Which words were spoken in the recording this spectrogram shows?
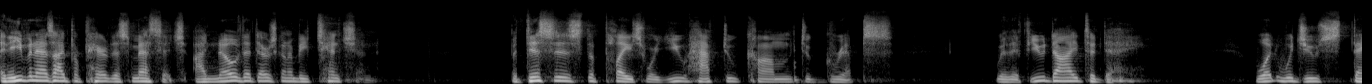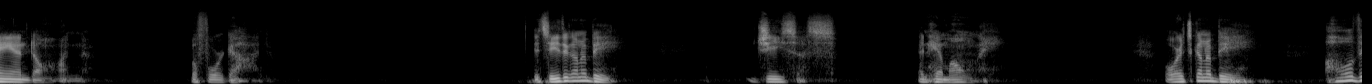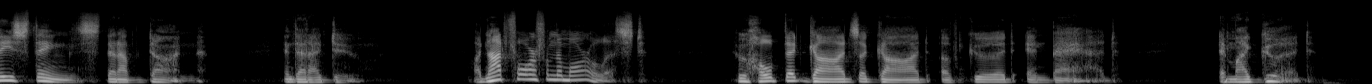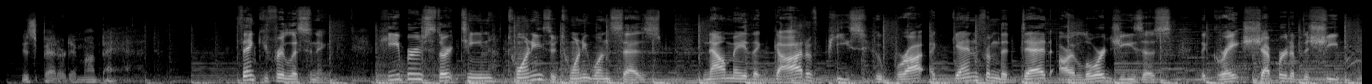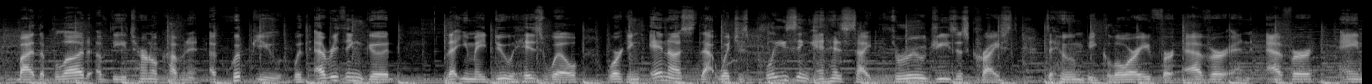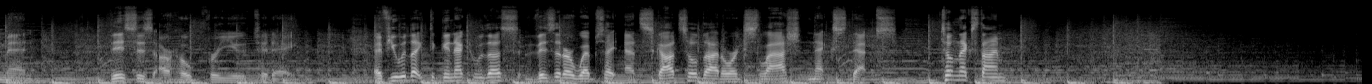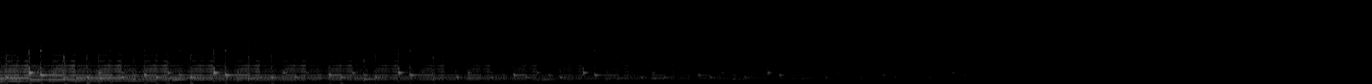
And even as I prepare this message, I know that there's going to be tension but this is the place where you have to come to grips with if you died today, what would you stand on before God? It's either going to be Jesus and Him only, or it's going to be all these things that I've done and that I do are not far from the moralist who hope that God's a God of good and bad. And my good is better than my bad. Thank you for listening. Hebrews 13 20 through 21 says, Now may the God of peace, who brought again from the dead our Lord Jesus, the great shepherd of the sheep, by the blood of the eternal covenant, equip you with everything good that you may do his will, working in us that which is pleasing in his sight through Jesus Christ, to whom be glory forever and ever. Amen. This is our hope for you today. If you would like to connect with us, visit our website at scottshill.org slash next steps. Till next time.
